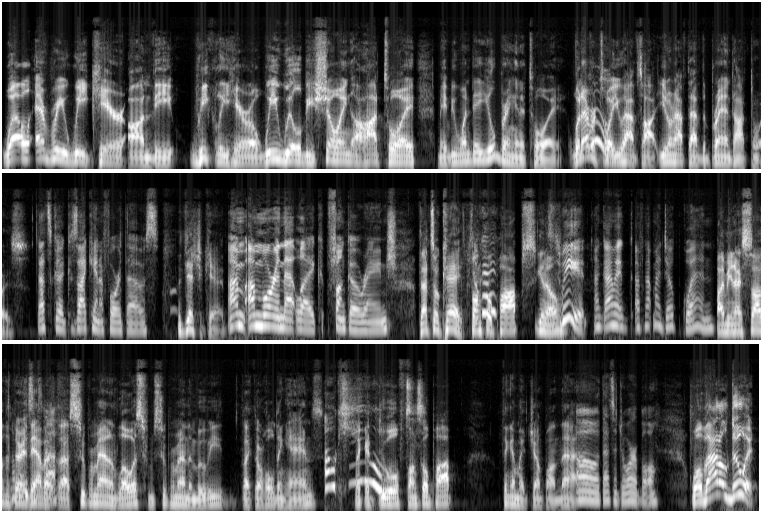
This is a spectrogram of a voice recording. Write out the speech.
Well, every week here on the Weekly Hero, we will be showing a hot toy. Maybe one day you'll bring in a toy. Whatever Ooh. toy you have's hot. You don't have to have the brand Hot Toys. That's good because I can't afford those. Yes, you can. I'm I'm more in that like Funko range. That's okay. Funko Okay. Pops, you know. Sweet. I got my, I've got my dope Gwen. I mean, I saw that they they have a, a Superman and Lois from Superman the movie, like they're holding hands. Oh, cute. Like a dual Funko Pop. I think I might jump on that. Oh, that's adorable. Well, that'll do it,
